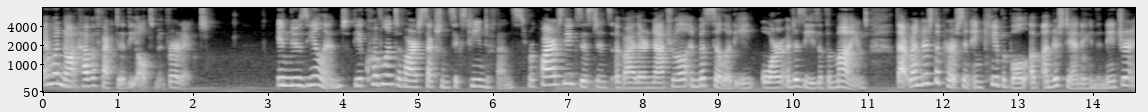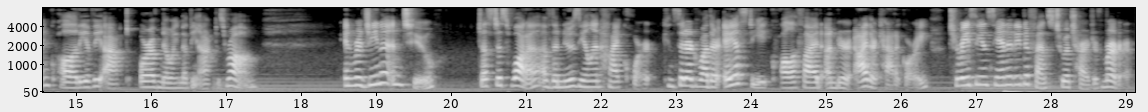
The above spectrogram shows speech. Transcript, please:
and would not have affected the ultimate verdict. In New Zealand, the equivalent of our Section 16 defense requires the existence of either natural imbecility or a disease of the mind that renders the person incapable of understanding the nature and quality of the act or of knowing that the act is wrong. In Regina and Tu, Justice Wada of the New Zealand High Court considered whether ASD qualified under either category to raise the insanity defense to a charge of murder.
